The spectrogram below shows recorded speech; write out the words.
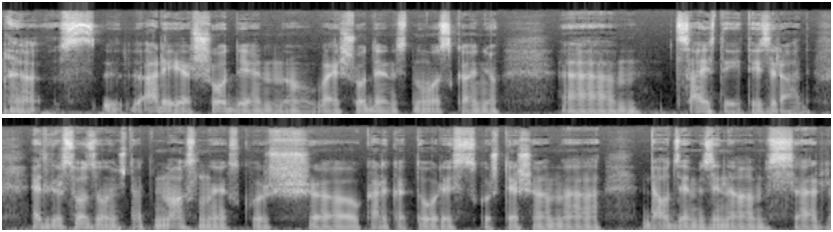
arī ar šodienu vai šodienas noskaņu um, saistīta izrāde. Edgars Ozoliņš ir mākslinieks, kurš uh, karikatūrists, kurš tiešām uh, daudziem zināms ar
